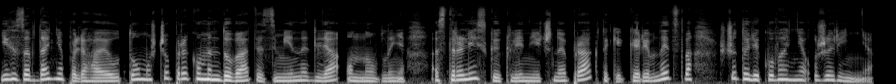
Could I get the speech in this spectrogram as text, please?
Їх завдання полягає у тому, щоб рекомендувати зміни для оновлення австралійської клінічної практики керівництва щодо лікування ожиріння.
